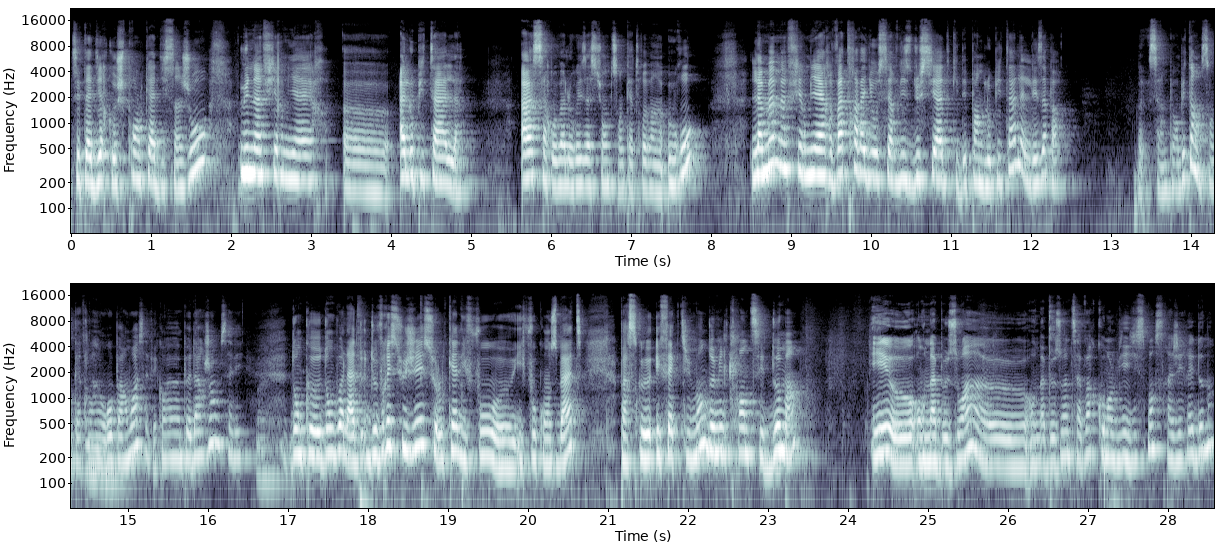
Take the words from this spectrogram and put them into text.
C'est-à-dire que je prends le cas d'Issingeau, une infirmière euh, à l'hôpital a sa revalorisation de 180 euros. La même infirmière va travailler au service du SIAD qui dépend de l'hôpital, elle ne les a pas. Ben, c'est un peu embêtant, 180 euros par mois, ça fait quand même un peu d'argent, vous savez. Donc, euh, donc voilà, de, vrais sujets sur lesquels il faut, euh, il faut qu'on se batte, parce que effectivement, 2030, c'est demain. Et on, a besoin, on a besoin de savoir comment le vieillissement sera géré demain.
